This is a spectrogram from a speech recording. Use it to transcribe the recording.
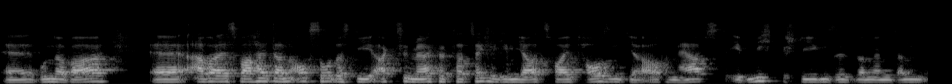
Äh, wunderbar. Äh, aber es war halt dann auch so, dass die Aktienmärkte tatsächlich im Jahr 2000 ja auch im Herbst eben nicht gestiegen sind, sondern dann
